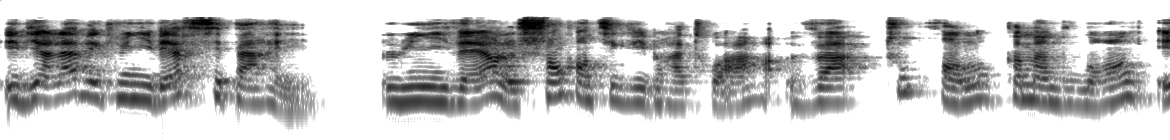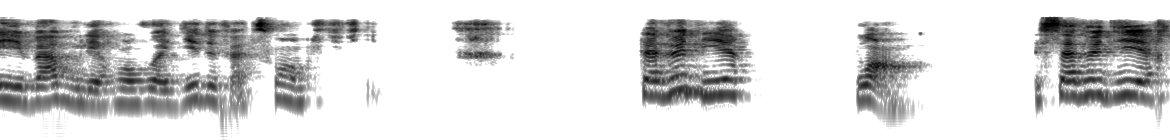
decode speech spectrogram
Et eh bien là, avec l'univers, c'est pareil. L'univers, le champ quantique vibratoire, va tout prendre comme un boomerang et va vous les renvoyer de façon amplifiée. Ça veut dire quoi? Ça veut dire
